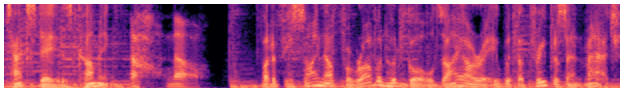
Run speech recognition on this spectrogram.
Tax day is coming. Oh, no. But if you sign up for Robinhood Gold's IRA with a 3% match,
